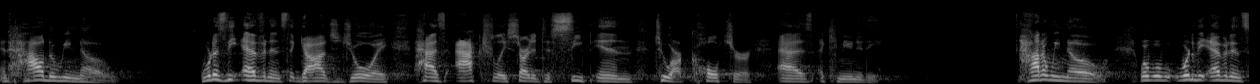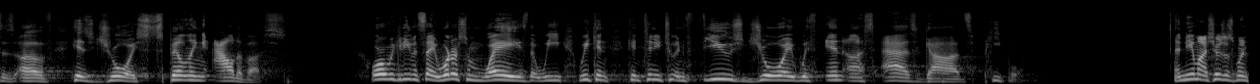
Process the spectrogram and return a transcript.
And how do we know? What is the evidence that God's joy has actually started to seep in to our culture as a community? How do we know? What are the evidences of His joy spilling out of us? Or we could even say, what are some ways that we, we can continue to infuse joy within us as God's people? And Nehemiah shows us when,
